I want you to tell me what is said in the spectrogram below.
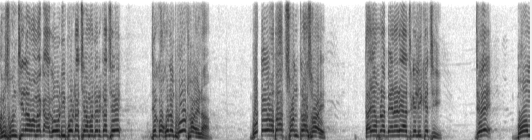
আমি শুনছিলাম, আমাকে আগেও রিপোর্ট আছে আমাদের কাছে যে কখনো ভোট হয় না। ভোটে অবাধ সন্ত্রাস হয়। তাই আমরা ব্যানারে আজকে লিখেছি যে, বম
